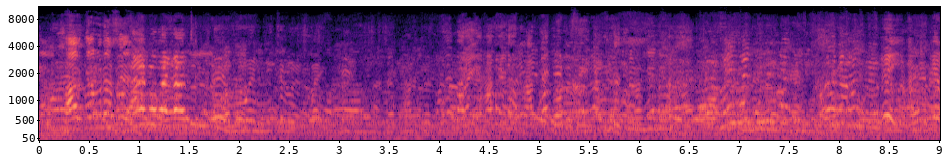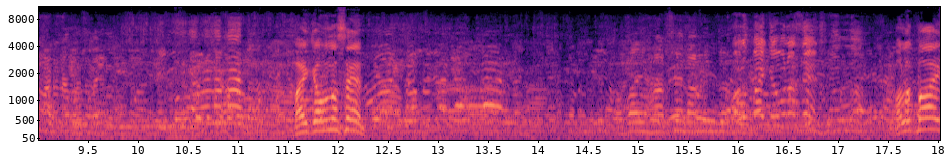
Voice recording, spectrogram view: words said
স্যার কেমন আছেন? ভাই কেমন আছেন? পলক ভাই কেমন আছেন? পলক ভাই।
